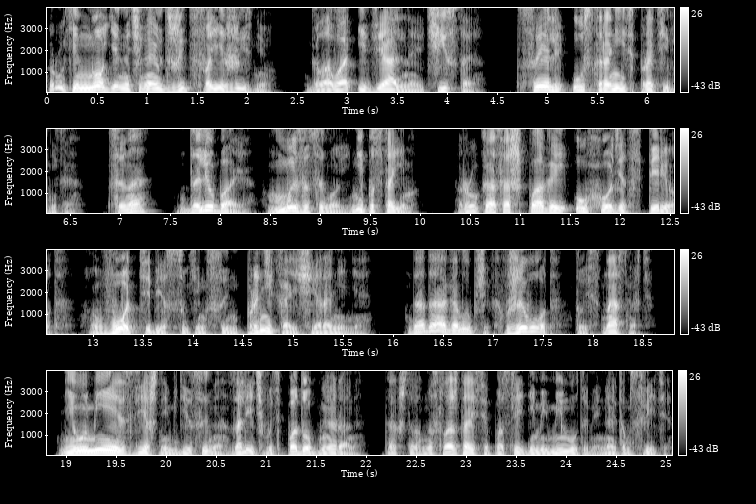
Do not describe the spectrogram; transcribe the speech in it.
Руки-ноги начинают жить своей жизнью. Голова идеальная, чистая. Цель – устранить противника. Цена? Да любая. Мы за ценой не постоим. Рука со шпагой уходит вперед. Вот тебе, сукин сын, проникающее ранение. Да-да, голубчик, в живот, то есть насмерть. Не умеет здешняя медицина залечивать подобные раны. Так что наслаждайся последними минутами на этом свете.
